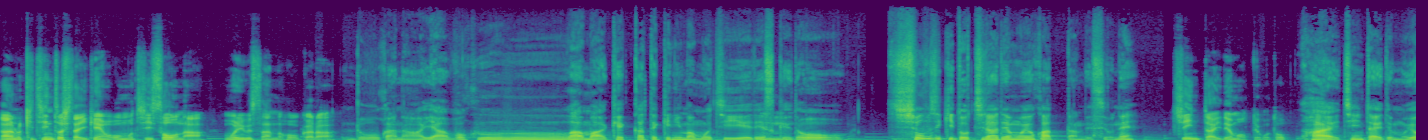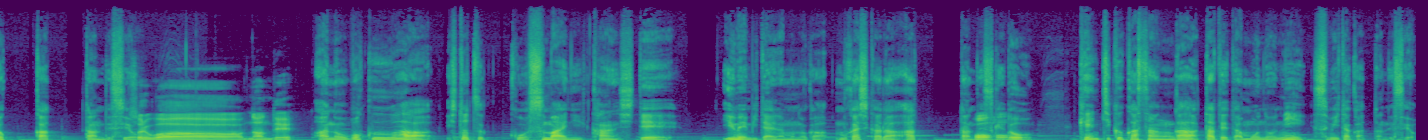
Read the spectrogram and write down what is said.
あのきちんとした意見をお持ちそうな森口さんの方から。どうかな。いや僕はまあ結果的にまあ持ち家ですけど、正直どちらでもよかったんですよね賃貸でもってこと？はい賃貸でもよかったんですよ。それはなんで？あの僕は一つこう住まいに関して夢みたいなものが昔からあったんですけど建築家さんが建てたものに住みたかったんですよ。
